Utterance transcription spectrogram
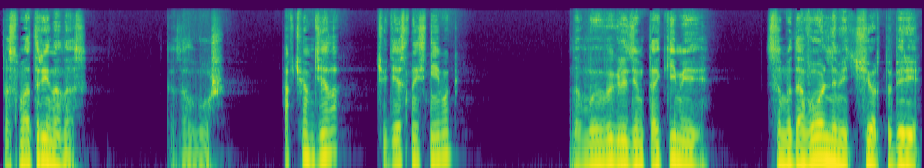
«Посмотри на нас», — сказал Вош. «А в чем дело? Чудесный снимок?» «Но мы выглядим такими самодовольными, черт побери.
